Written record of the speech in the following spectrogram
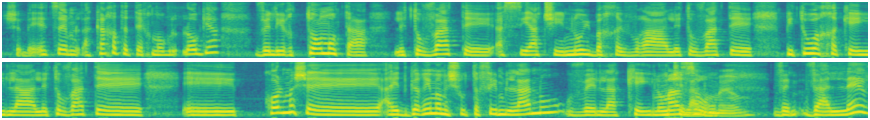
שבעצם לקחת את הטכנולוגיה ולרתום אותה לטובת אה, עשיית שינוי בחברה, לטובת אה, פיתוח הקהילה, לטובת אה, כל מה שהאתגרים המשותפים לנו ולקהילות מה שלנו. מה זה אומר? והלב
